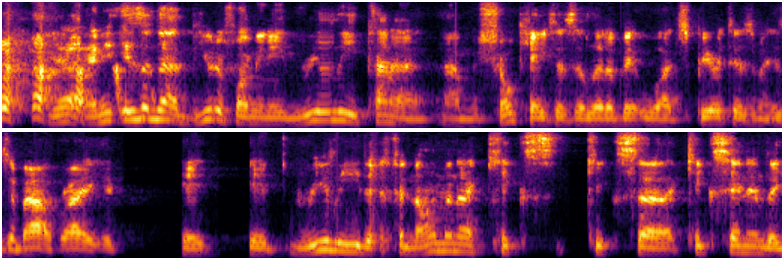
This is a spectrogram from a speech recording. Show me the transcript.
Yeah, and isn't that beautiful? I mean, it really kind of um, showcases a little bit what spiritism is about, right? It it it really the phenomena kicks kicks uh, kicks in in the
